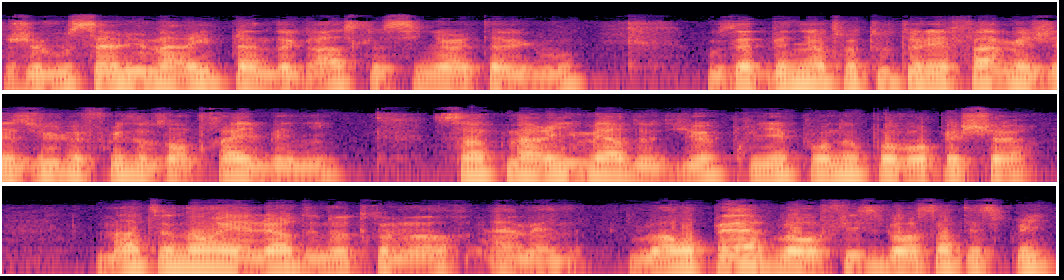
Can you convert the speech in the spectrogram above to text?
Je vous salue Marie, pleine de grâce, le Seigneur est avec vous. Vous êtes bénie entre toutes les femmes, et Jésus, le fruit de vos entrailles, est béni. Sainte Marie, Mère de Dieu, priez pour nous pauvres pécheurs, maintenant et à l'heure de notre mort. Amen. Gloire au Père, gloire au Fils, gloire au Saint-Esprit,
